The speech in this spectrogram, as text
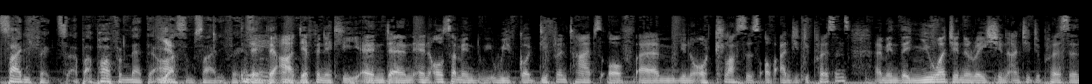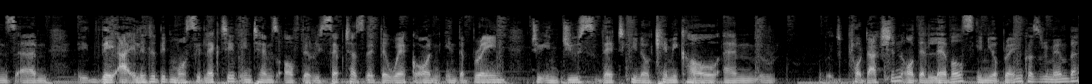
side effects? Apart from that, there Yeah. are some side effects. there, there are definitely, and and and also, I mean, we, we've got different types of, um, you know, or classes of antidepressants. I mean, the newer generation antidepressants, um, they are a little bit more selective in terms of the receptors that they work on in the brain to induce that, you know, chemical um, production or the levels in your brain because remember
